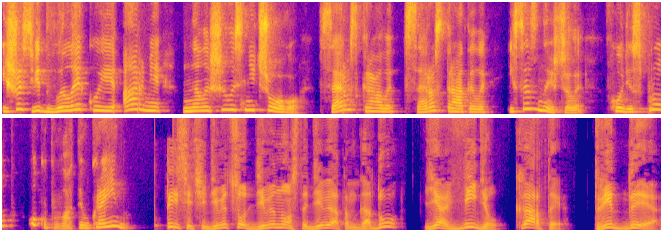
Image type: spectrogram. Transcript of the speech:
і щось від великої армії не лишилось нічого. Все розкрали, все розтратили і все знищили в ході спроб окупувати Україну. В 1999 году я видел карты 3D.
